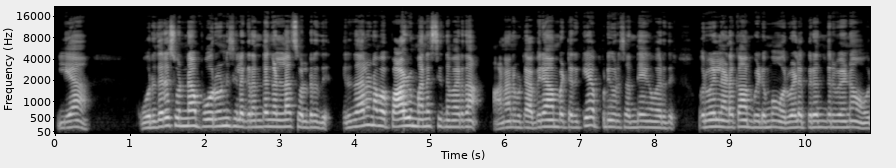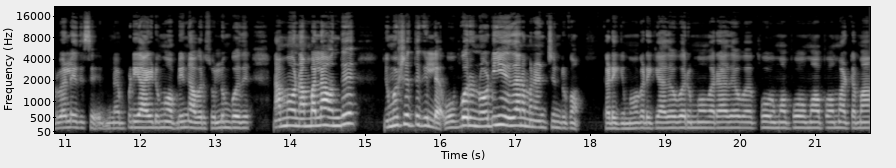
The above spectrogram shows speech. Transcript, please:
இல்லையா? ஒரு தடவை சொன்னால் போகிறோம்னு சில கிரந்தங்கள்லாம் சொல்கிறது இருந்தாலும் நம்ம பாழும் மனசு இந்த மாதிரி தான் ஆனால் நம்மகிட்ட அபிராம்பட்டருக்கே அப்படி ஒரு சந்தேகம் வருது. ஒருவேளை நடக்காம போயிடுமோ? ஒருவேளை பிறந்துருவேனோ? ஒருவேளை இது செ- எப்படி ஆயிடுமோ? அப்படின்னு அவர் சொல்லும்போது நம்ம நம்மலாம் வந்து நிமிஷத்துக்கு இல்லை. ஒவ்வொரு நொடியும் இதுதான் நம்ம நினச்சிட்டு இருக்கோம். கிடைக்குமோ? கிடைக்காதோ? வருமோ? வராதோ? வ- போகுமோ? போகுமோ? போக மாட்டோமா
